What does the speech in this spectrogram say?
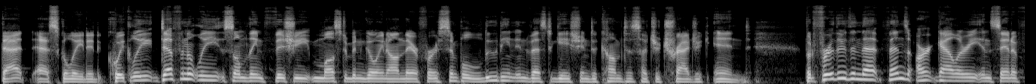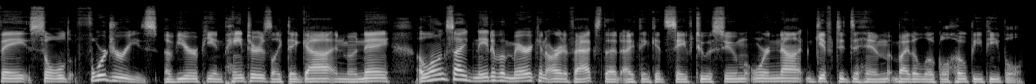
that escalated quickly. Definitely something fishy must have been going on there for a simple looting investigation to come to such a tragic end. But further than that, Fenn's art gallery in Santa Fe sold forgeries of European painters like Degas and Monet, alongside Native American artifacts that I think it's safe to assume were not gifted to him by the local Hopi people.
